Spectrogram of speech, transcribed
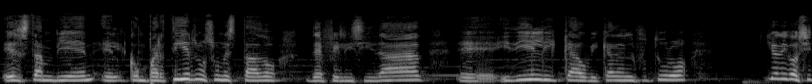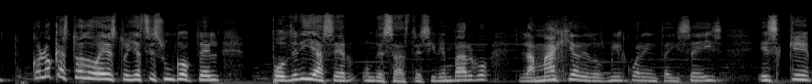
es también el compartirnos un estado de felicidad eh, idílica, ubicada en el futuro. Yo digo, si colocas todo esto y haces un cóctel, podría ser un desastre. Sin embargo, la magia de 2046 es que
